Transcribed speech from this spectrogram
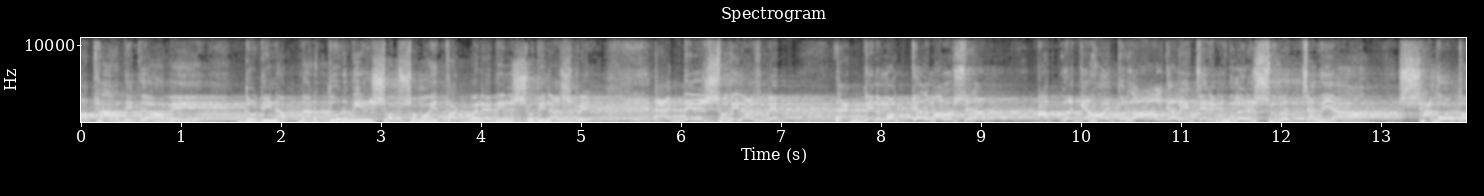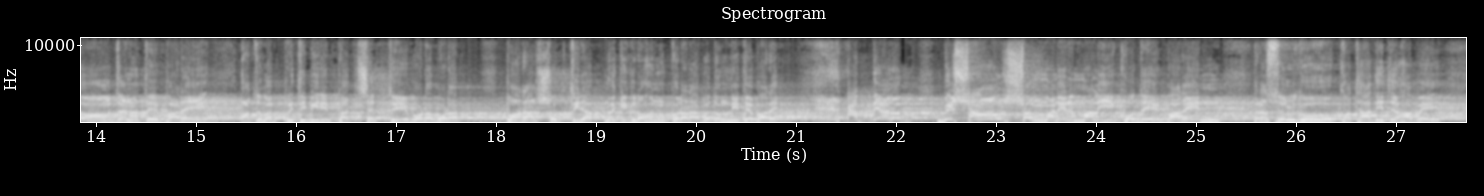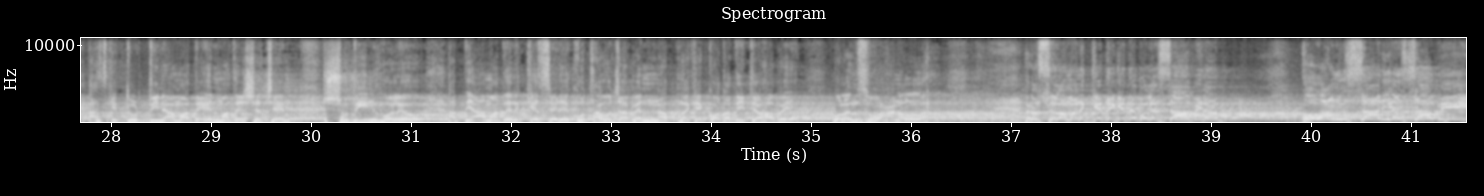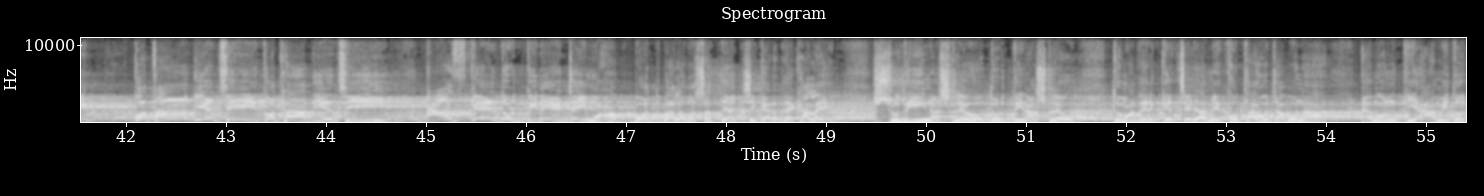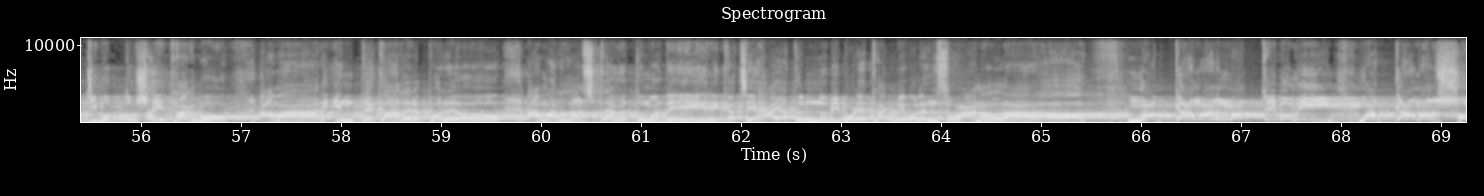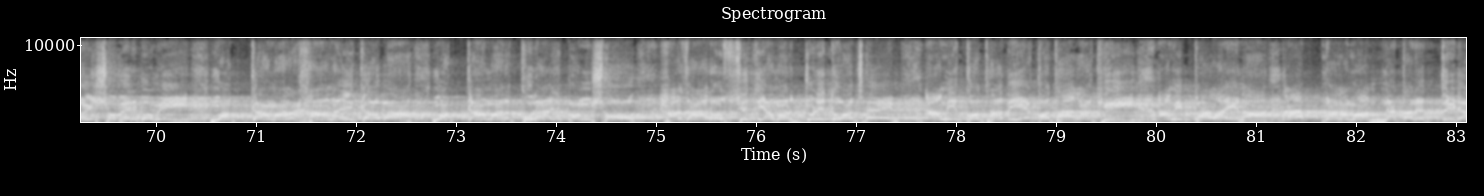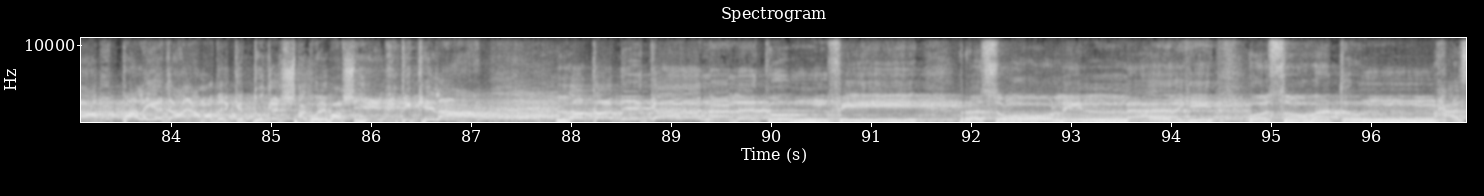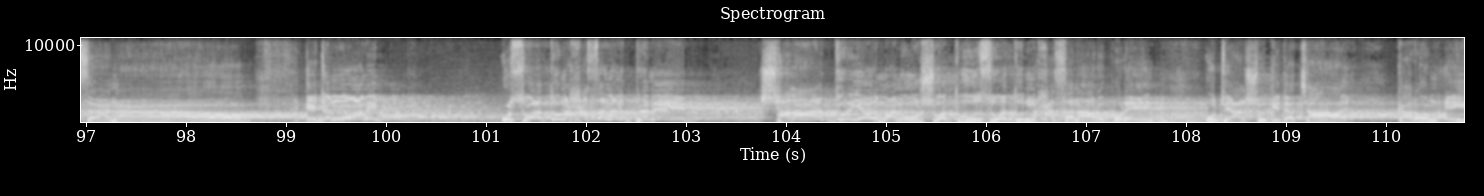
কথা দিতে হবে, দুদিন আপনার দুর্দিন সব সময় থাকবে না, এদিন সুদিন আসবে। একদিন সুদিন আসবে, একদিন মক্কার মানুষেরা আপনাকে হয়তো লাল গালিচের ফুলের শুভেচ্ছা দিয়া স্বাগত জানাতে পারে, অথবা পৃথিবীর পাশ্চাত্যে বড় বড় পরাশক্তির আপনাকে গ্রহণ করার আবেদন দিতে পারে। আপনি আরও বিশাল সম্মানের মালিক হতে পারেন। রসুল গো, কথা দিতে হবে, আজকে দুর্দিন আমাদের মাঝে এসেছেন। সুদিন হলেও আপনি আমাদেরকে ছেড়ে কোথাও যাবেন না, আপনাকে কথা দিতে হবে। বলেন সোহান আল্লাহ রসুল আমার কেঁদে কেঁদে বলে, সাহাবিরা ও আনসারিয়া সাহাবি কথা দিয়েছি কথা দিয়েছি। আজকে দুর্দিনে যেই মোহাব্বত দেখালে, সুদিন আসলেও, দুর্দিন আসলেও তোমাদেরকে ছেড়ে আমি কোথাও যাব না। এমনকি আমি তো জীবদ্দশায় থাকব, আমার ইন্তেকালের পরেও আমার লাশটা তোমাদের কাছে হায়াতুন নবী পড়ে থাকবে বলেন সোহান আল্লাহ মক্কা আমার মাতৃভূমি, মক্কা আমার শৈশবের বমি মক্কা আমার হানাই কাবা, মক্কা আমার কুরাইশ বংশ, হাজারো স্মৃতি আমার জড়িত আছে। আমি কথা দিয়ে কথা রাখি, আমি পালাই না। আপনার আমার নেতা নেত্রীরা পালিয়ে যায় আমাদেরকে দুঃখের সাগরে বাসিয়ে ঠিক খিলা রসুলিল্লাহি ওসবাতুন হাসানা। এজন্য আমি ওসওয়াতুন হাসানার প্রেমে সারা দুনিয়ার মানুষ ওয়াতু সুয়াতুন হাসানার উপরে উঠে আসুক, এটা চায়। কারণ এই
